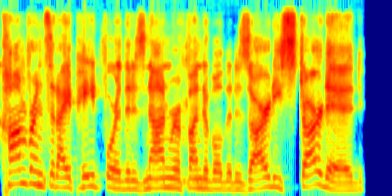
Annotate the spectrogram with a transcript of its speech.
conference that i paid for that is non-refundable that has already started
